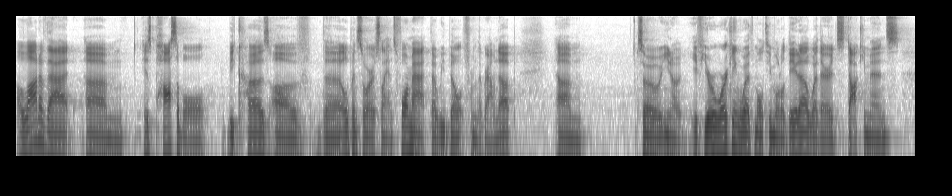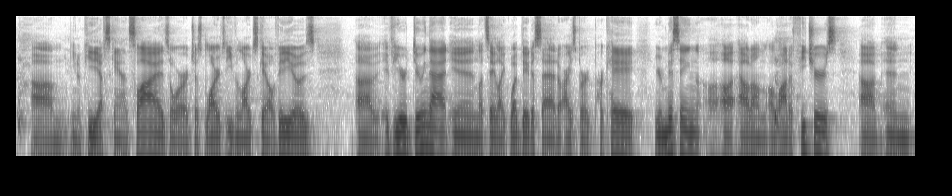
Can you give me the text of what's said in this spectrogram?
A lot of that um, is possible because of the open source Lance format that we built from the ground up. Um, so, you know, if you're working with multimodal data, whether it's documents, um, you know, PDF scan slides, or just large, even large scale videos, uh, if you're doing that in, let's say, like WebDataset or Iceberg Parquet, you're missing uh, uh, out on a lot of features um, and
